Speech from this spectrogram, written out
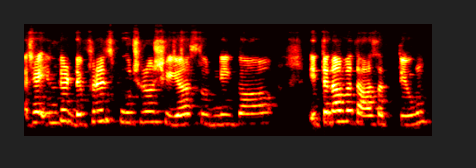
अच्छा इनका डिफरेंस पूछ रहे हो शिया, सुन्नी का। इतना बता सकती हूँ।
